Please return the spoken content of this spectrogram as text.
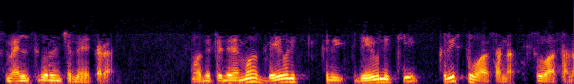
స్మెల్స్ గురించి ఉన్నాయి ఇక్కడ. మొదటిదేమో దేవునికి దేవునికి క్రీస్తు వాసన సువాసన.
